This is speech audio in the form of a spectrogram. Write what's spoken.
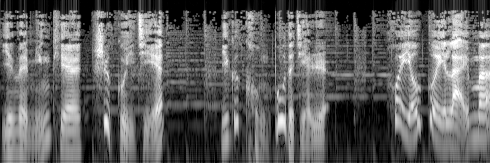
因为明天是鬼节，一个恐怖的节日。会有鬼来吗？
